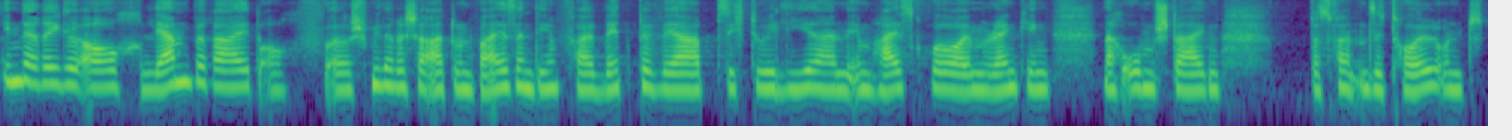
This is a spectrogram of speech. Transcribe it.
in der Regel auch lernbereit, auch auf äh, spielerische Art und Weise, in dem Fall Wettbewerb, sich duellieren, im Highscore, im Ranking nach oben steigen. Das fanden sie toll und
